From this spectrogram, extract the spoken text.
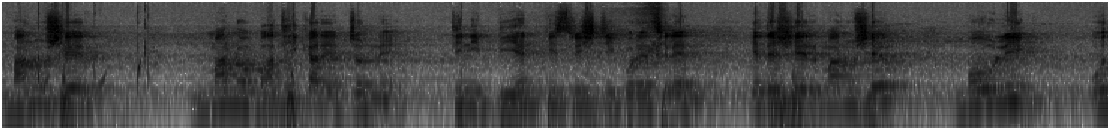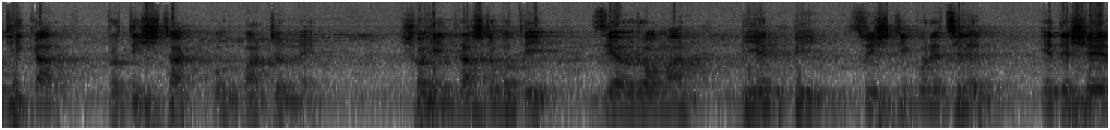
মানুষের মানবাধিকারের জন্যে। তিনি বিএনপি সৃষ্টি করেছিলেন এদেশের মানুষের মৌলিক অধিকার প্রতিষ্ঠা করবার জন্যে। শহীদ রাষ্ট্রপতি জিয়াউর রহমান বিএনপি সৃষ্টি করেছিলেন এদেশের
